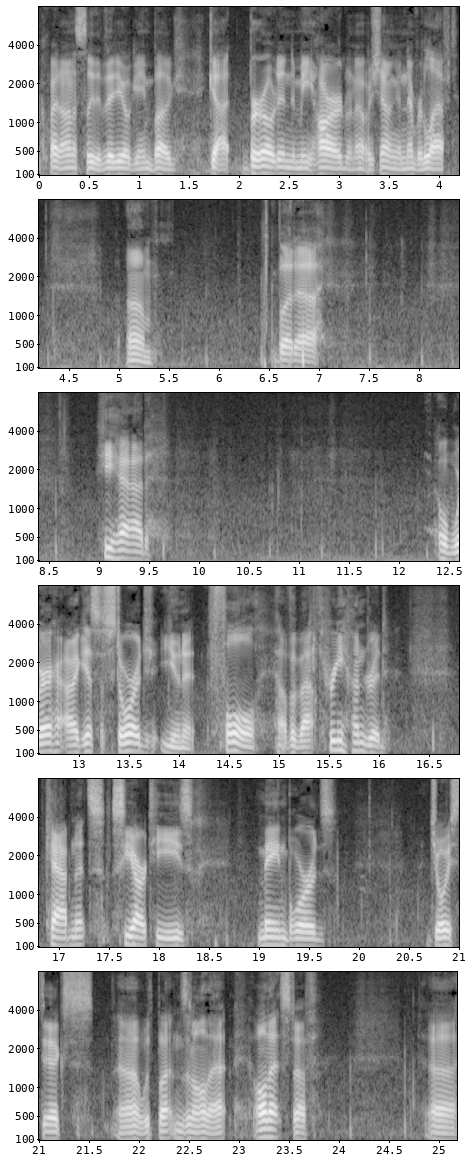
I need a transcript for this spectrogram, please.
quite honestly, the video game bug got burrowed into me hard when I was young and never left. Um, but uh, he had a where I guess a storage unit full of about 300 cabinets, CRTs, main boards, joysticks uh, with buttons and all that, all that stuff. Uh,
